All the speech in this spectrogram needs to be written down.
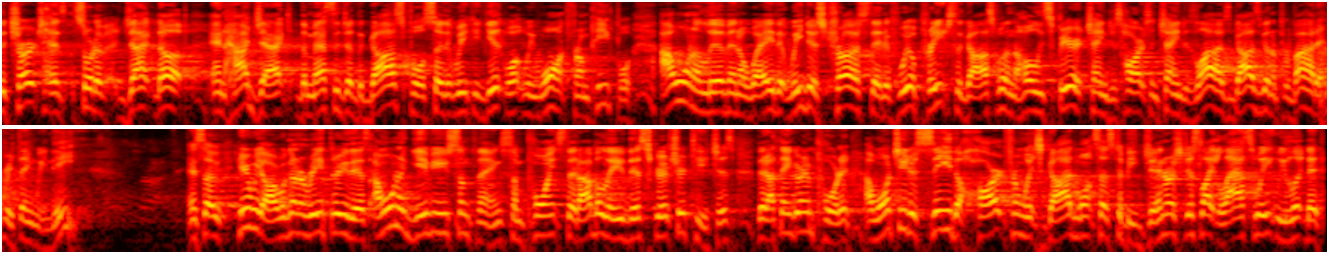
the church has sort of jacked up and hijacked the message of the gospel so that we could get what we want from people. I want to live in a way that we just trust that if we'll preach the gospel and the Holy Spirit changes hearts and changes lives, God's going to provide everything we need. And so here we are. We're going to read through this. I want to give you some things, some points that I believe this scripture teaches that I think are important. I want you to see the heart from which God wants us to be generous. Just like last week, we looked at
